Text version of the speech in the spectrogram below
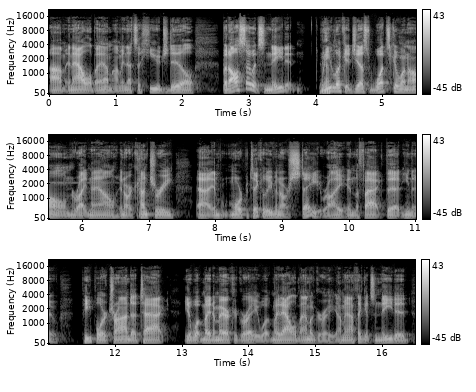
um, in Alabama. I mean that's a huge deal, but also it's needed when yeah. you look at just what's going on right now in our country, uh, and more particularly even our state, right? And the fact that you know people are trying to attack you know what made America great, what made Alabama great. I mean, I think it's needed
